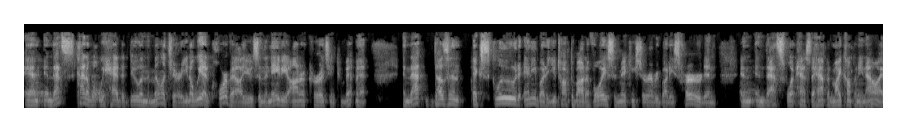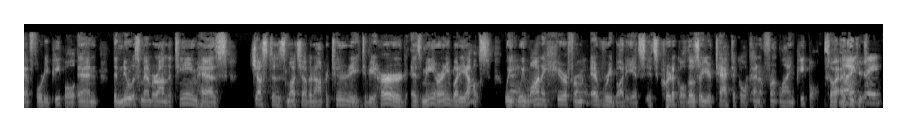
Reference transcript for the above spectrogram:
And right. and that's kind of what we had to do in the military. You know, we had core values in the Navy, honor, courage, and commitment. And that doesn't exclude anybody. You talked about a voice and making sure everybody's heard. And and and that's what has to happen. My company now, I have 40 people, and the newest member on the team has just as much of an opportunity to be heard as me or anybody else. We Right. we want to hear from everybody. It's it's critical. Those are your tactical kind of frontline people. So I, No, I think you're agree.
